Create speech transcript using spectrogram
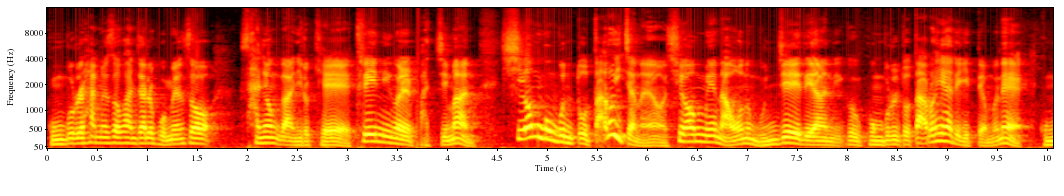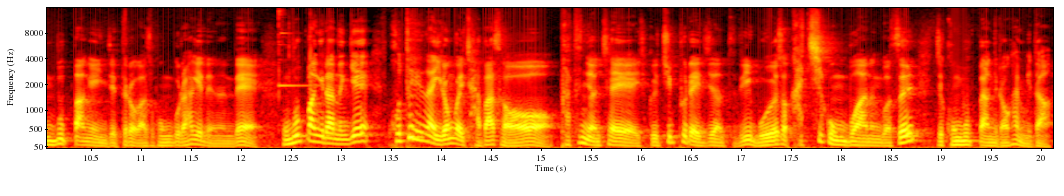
공부를 하면서 환자를 보면서 4년간 이렇게 트레이닝을 받지만 시험 공부는 또 따로 있잖아요. 시험에 나오는 문제에 대한 그 공부를 또 따로 해야 되기 때문에 공부방에 이제 들어가서 공부를 하게 되는데 공부방이라는 게 호텔이나 이런 걸 잡아서 같은 연차의 그 치프 레지던트들이 모여서 같이 공부하는 것을 이제 공부방이라고 합니다.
